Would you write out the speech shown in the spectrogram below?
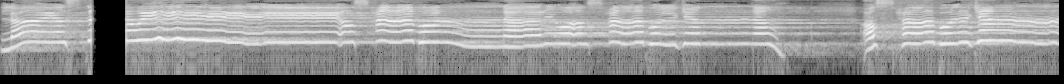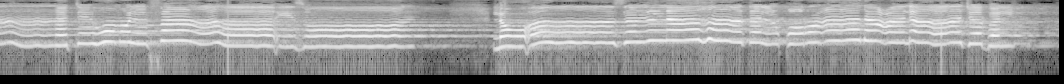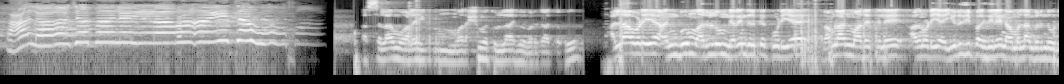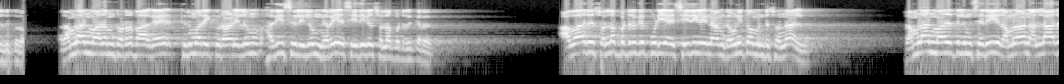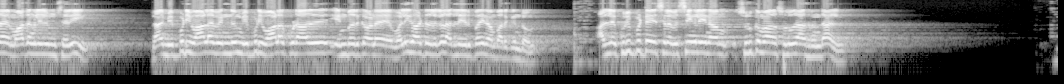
لا يستوي أصحاب النار وأصحاب الجنة. أصحاب الجنة هم الفائزون அஸ்லாம் வலைக்கும் வரஹ்மத்துல்லாஹி வபரகாத்துஹு. அல்லாஹ்வுடைய அன்பும் அருளும் நிறைந்திருக்கக்கூடிய ரம்லான் மாதத்திலே அதனுடைய இறுதி பகுதியிலே நாம் எல்லாம் இருந்து கொண்டிருக்கிறோம். ரம்லான் மாதம் தொடர்பாக திருமறை குரானிலும் ஹதீஸுகளிலும் நிறைய செய்திகள் சொல்லப்பட்டிருக்கிறது. அவ்வாறு சொல்லப்பட்டிருக்கக்கூடிய செய்திகளை நாம் கவனித்தோம் என்று சொன்னால் ரம்லான் மாதத்திலும் சரி ரம்லான் அல்லாத மாதங்களிலும் சரி நாம் எப்படி வாழ வேண்டும் எப்படி வாழக்கூடாது என்பதற்கான வழிகாட்டுதல்கள் அதில் இருப்பதை நாம் பார்க்கின்றோம். அதில் குறிப்பிட்ட சில விஷயங்களை நாம் சுருக்கமாக சொல்வதாக இருந்தால்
